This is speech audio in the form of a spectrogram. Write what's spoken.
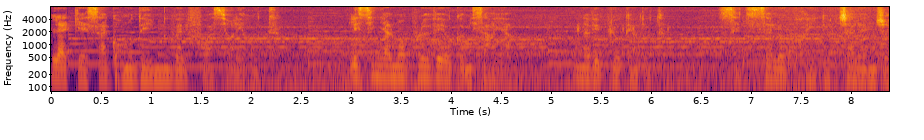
la caisse a grondé une nouvelle fois sur les routes. Les signalements pleuvaient au commissariat. On n'avait plus aucun doute. Cette saloperie de Challenger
